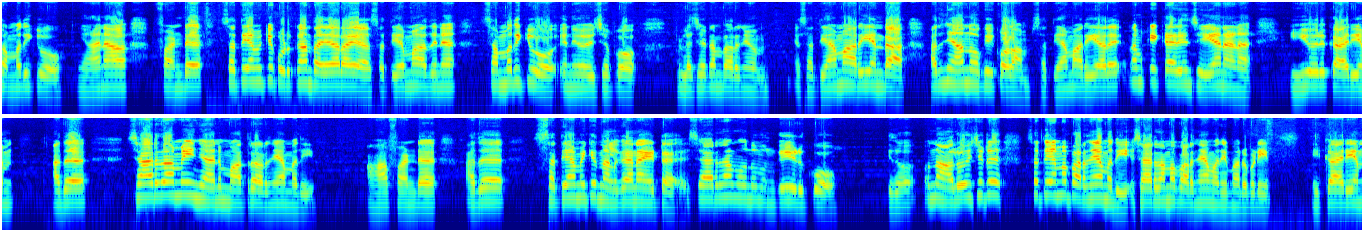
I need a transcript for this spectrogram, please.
സമ്മതിക്കുവോ? ഞാൻ ആ ഫണ്ട് സത്യാമ്മയ്ക്ക് കൊടുക്കാൻ തയ്യാറായ സത്യാമ്മ അതിന് സമ്മതിക്കുവോ? എന്ന് ചോദിച്ചപ്പോൾ പിള്ളച്ചേട്ടൻ പറഞ്ഞു സത്യാമ്മ അറിയണ്ട അത് ഞാൻ നോക്കിക്കോളാം. സത്യാമ്മ അറിയാതെ നമുക്ക് ഇക്കാര്യം ചെയ്യാനാണ്. ഈ ഒരു കാര്യം അത് ശാരദാമ്മയും ഞാനും മാത്രം അറിഞ്ഞാൽ മതി. ആ ഫണ്ട് അത് സത്യാമ്മയ്ക്ക് നൽകാനായിട്ട് ശാരദാമ്മ ഒന്ന് മുൻകൈ എടുക്കുവോ? ഇത് ഒന്ന് ആലോചിച്ചിട്ട് സത്യാമ്മ പറഞ്ഞാൽ മതി. ശാരദാമ്മ പറഞ്ഞാൽ മതി മറുപടി. ഇക്കാര്യം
